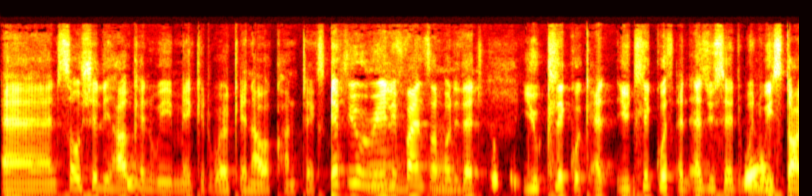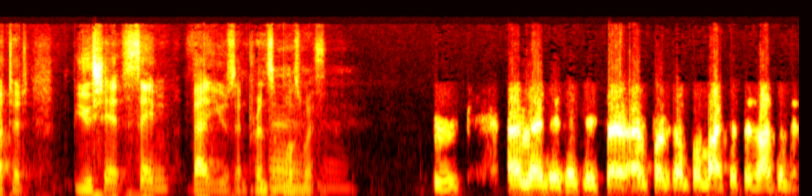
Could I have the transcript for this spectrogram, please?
and socially how can we make it work in our context if you really find somebody that you click with and you click with and as you said when we started you share same values and principles with Mm. Um, no, definitely. So, um, for example, my sister's husband is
